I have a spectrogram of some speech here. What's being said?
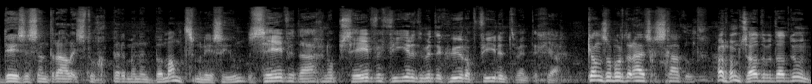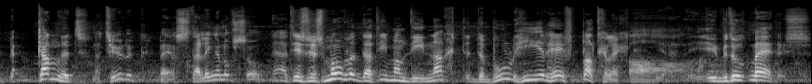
Deze centrale is toch permanent bemand, meneer Sioen? Zeven dagen op zeven, 24 uur op 24, ja. Kan ze worden uitgeschakeld? Waarom zouden we dat doen? Ja, kan het? Natuurlijk, bij herstellingen of zo. Ja, het is dus mogelijk dat iemand die nacht de boel hier heeft platgelegd. U bedoelt mij dus?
